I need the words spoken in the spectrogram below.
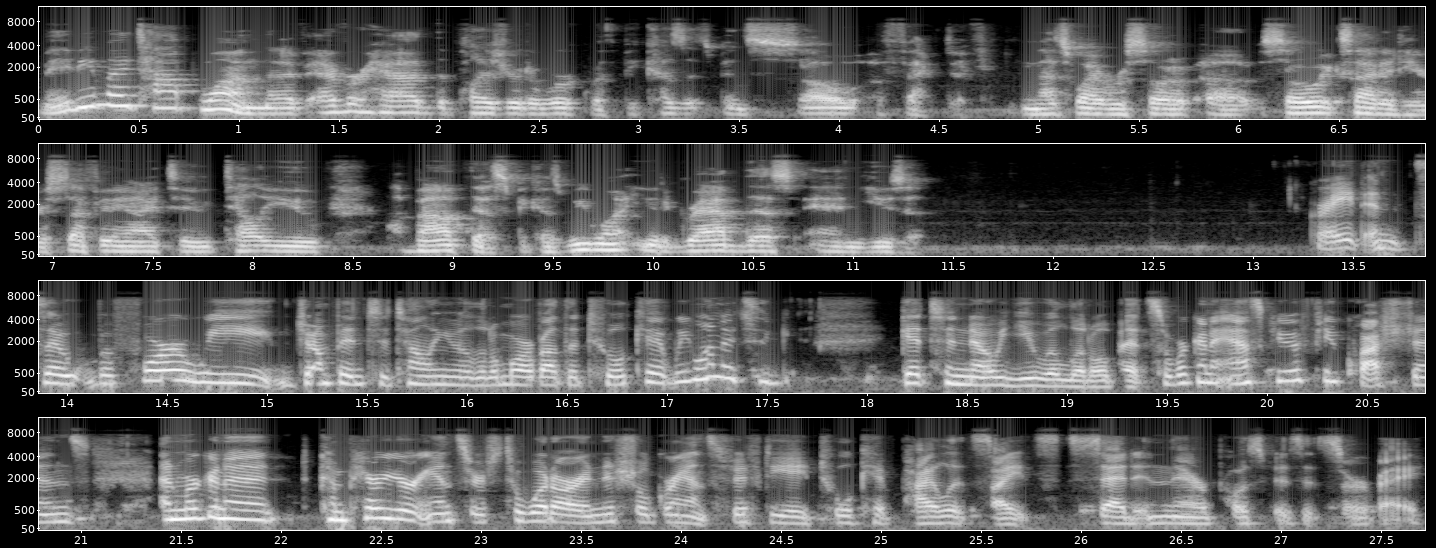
maybe my top one that I've ever had the pleasure to work with because it's been so effective. And that's why we're so uh, so excited here, Stephanie and I, to tell you about this because we want you to grab this and use it. Great. And so before we jump into telling you a little more about the toolkit, we wanted to get to know you a little bit. So we're going to ask you a few questions and we're going to compare your answers to what our initial grants 58 toolkit pilot sites said in their post visit survey.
